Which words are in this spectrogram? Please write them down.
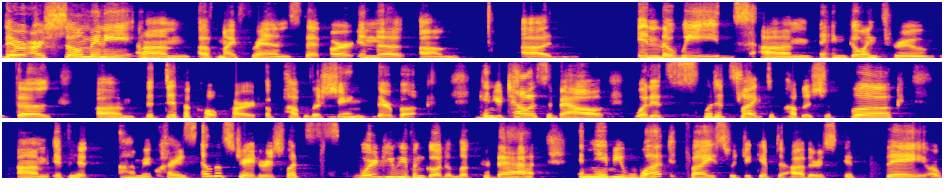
there are so many um, of my friends that are in the um, uh, in the weeds um, and going through the um, the difficult part of publishing their book. Can you mm-hmm. tell us about what it's what it's like to publish a book? Um, if it um, requires illustrators, what's where do you even go to look for that? And maybe what advice would you give to others if they are,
